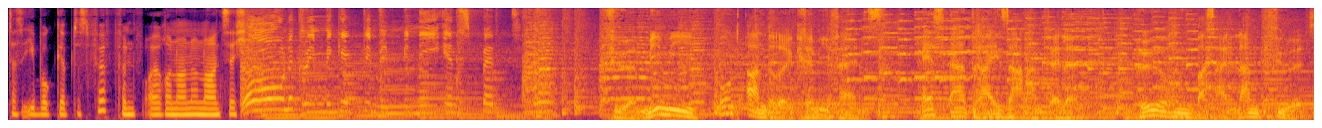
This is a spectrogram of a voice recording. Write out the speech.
Das E-Book gibt es für 5,99 Euro. Ohne Krimi geht die Mimi nie ins Bett. Für Mimi und andere Krimi-Fans. SR3 Saarlandwelle. Hören, was ein Land fühlt.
